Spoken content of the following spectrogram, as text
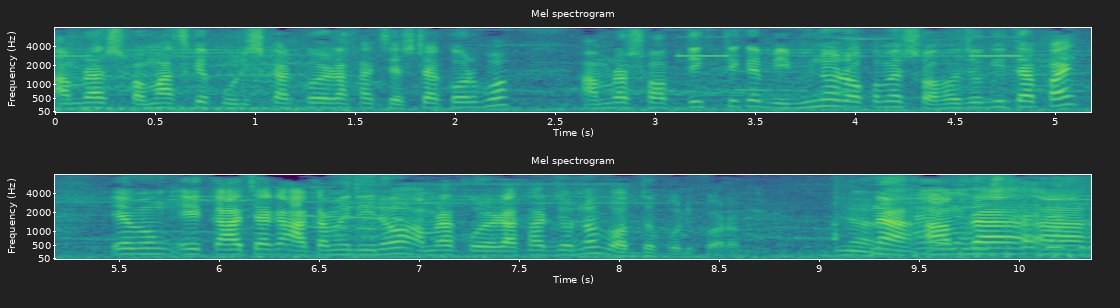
আমরা সমাজকে পরিষ্কার করে রাখার চেষ্টা করব। আমরা সব দিক থেকে বিভিন্ন রকমের সহযোগিতা পাই এবং এই কাজ আগ- আগামী দিনেও আমরা করে রাখার জন্য বদ্ধপরিকর। না আমরা আহ,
